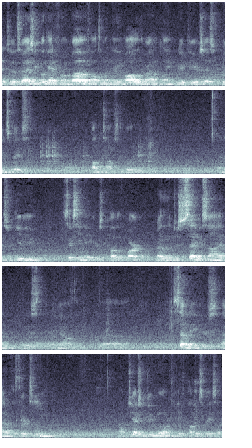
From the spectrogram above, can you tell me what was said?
And so, as you look at it from above, ultimately all of the ground plane reappears as green space uh, on the tops of the building. And this would give you 16 acres of public park, rather than just setting aside what is right now, I think, uh, seven acres out of the 13. Uh, But you actually do more if you get the public space up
